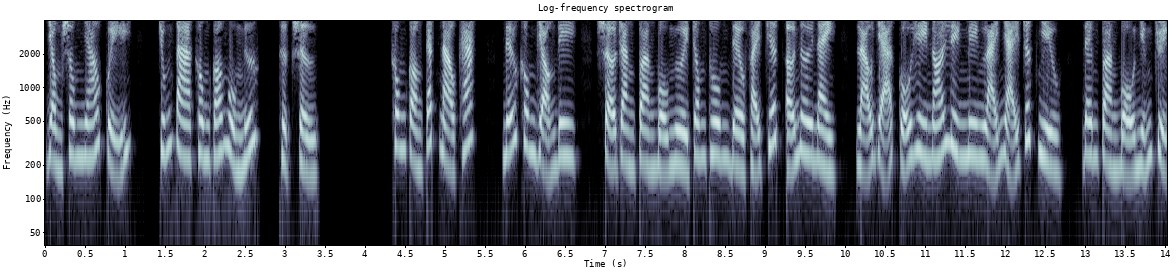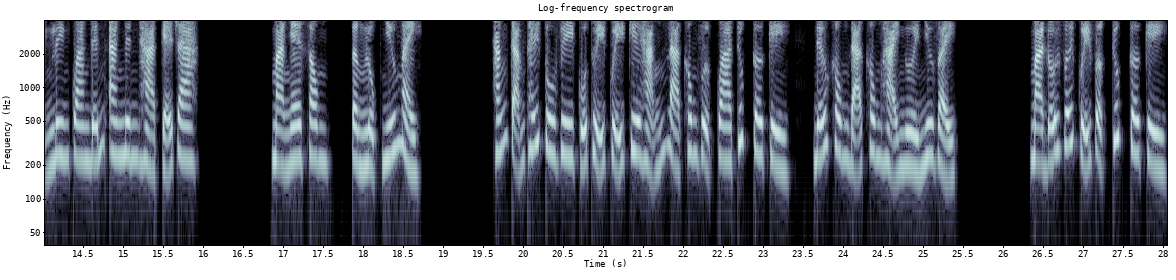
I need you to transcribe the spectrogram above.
dòng sông nháo quỷ, chúng ta không có nguồn nước, thực sự. Không còn cách nào khác, nếu không dọn đi, sợ rằng toàn bộ người trong thôn đều phải chết ở nơi này, lão giả cổ hy nói liên miên lại nhảy rất nhiều, đem toàn bộ những chuyện liên quan đến an ninh hà kể ra. Mà nghe xong, tần lục nhíu mày. Hắn cảm thấy tu vi của thủy quỷ kia hẳn là không vượt qua trúc cơ kỳ, nếu không đã không hại người như vậy. Mà đối với quỷ vật trúc cơ kỳ,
